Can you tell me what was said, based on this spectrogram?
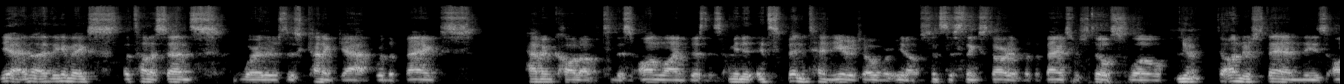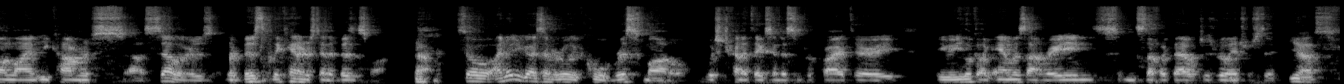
Yeah, and I think it makes a ton of sense where there's this kind of gap where the banks haven't caught up to this online business. I mean, it, has been 10 years over, you know, since this thing started, but the banks are still slow yeah. to understand these online e-commerce uh, sellers. Their business, they can't understand the business model. Yeah. So I know you guys have a really cool risk model, which kind of takes into some proprietary, you, you look at like Amazon ratings and stuff like that, which is really interesting. Yes.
